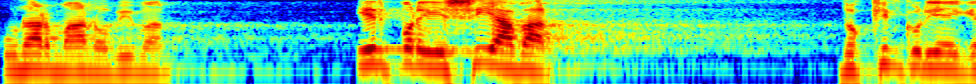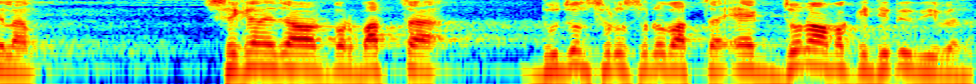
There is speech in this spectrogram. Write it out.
উনার মান অভিমান। এরপরে এসেই আবার দক্ষিণ কোরিয়ায় গেলাম। সেখানে যাওয়ার পর বাচ্চা, দুজন ছোট ছোট বাচ্চা, একজনও আমাকে যেতে দিবে না।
